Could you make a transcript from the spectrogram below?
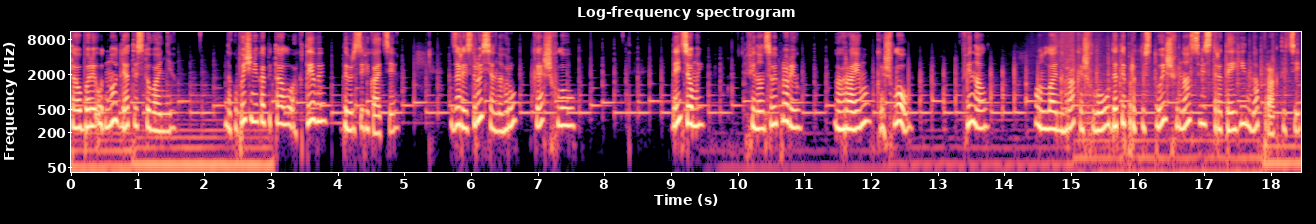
та обери одну для тестування. Накопичення капіталу, активи, диверсифікація. Зареєструйся на гру Cashflow. День сьомий. Фінансовий прорив. Граємо в Cashflow. Фінал. Онлайн-гра Cashflow, де ти протестуєш фінансові стратегії на практиці.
